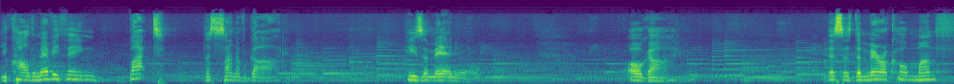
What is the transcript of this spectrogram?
you call him everything but the Son of God. He's Emmanuel. Oh God. This is the miracle month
